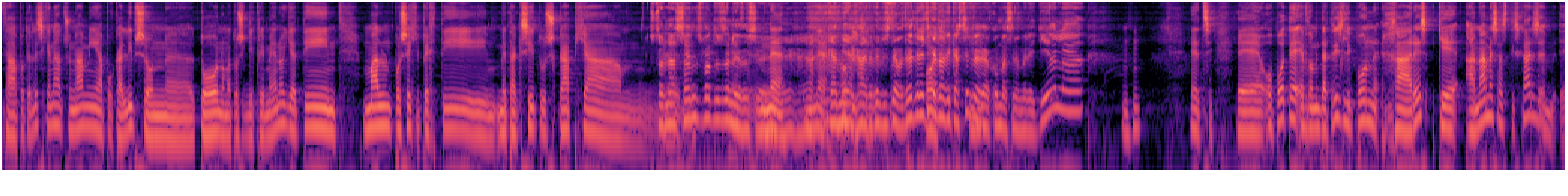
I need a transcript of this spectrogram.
θα αποτελέσει και ένα τσουνάμι αποκαλύψεων ε, το όνομα το συγκεκριμένο, γιατί μάλλον πως έχει παιχτεί μεταξύ τους κάποια... Στον Ασάνς πάντως δεν έδωσε ναι, ε, ναι. καμία χάρη, δεν πιστεύω. Δεν έχει Όχι. καταδικαστεί βέβαια ακόμα στην Αμερική, αλλά Έτσι. Ε, οπότε 73 λοιπόν χάρες και ανάμεσα στις χάρες ε, ε,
